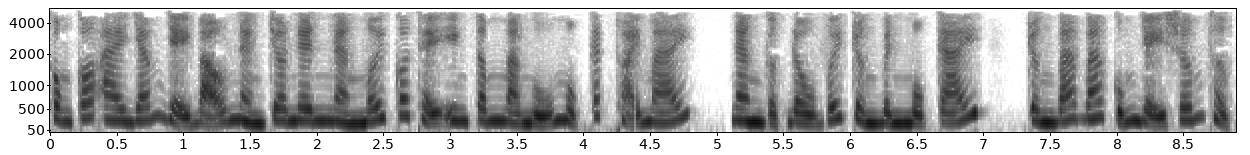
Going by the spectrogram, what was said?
không có ai dám dạy bảo nàng cho nên nàng mới có thể yên tâm mà ngủ một cách thoải mái, nàng gật đầu với Trần Bình một cái, Trần Bá Bá cũng dậy sớm thật,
